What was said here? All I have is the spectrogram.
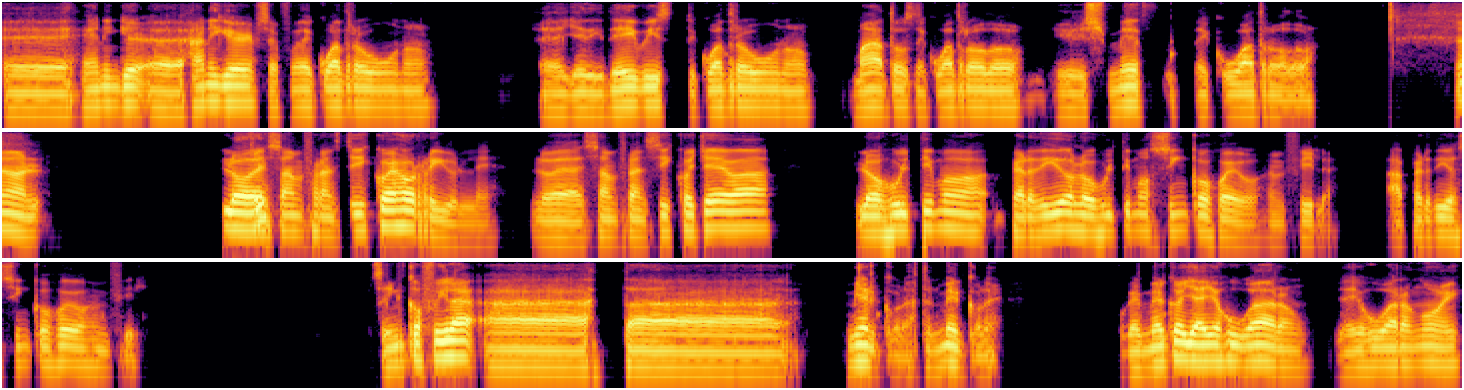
Eh, eh, Haniger se fue de 4-1. Eh, JD Davis de 4-1. Matos de 4-2. Y Smith de 4-2. No, lo de. San Francisco es horrible. Lo de San Francisco lleva los últimos, perdidos los últimos cinco juegos en fila. Ha perdido cinco juegos en fila. Cinco filas hasta miércoles, hasta el miércoles. Porque el miércoles ya ellos jugaron, ya ellos jugaron hoy.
